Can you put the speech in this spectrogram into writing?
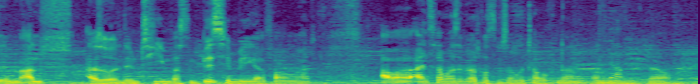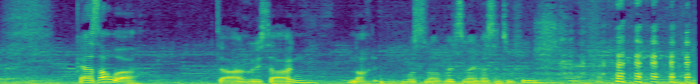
dem Anf also dem Team, was ein bisschen weniger Erfahrung hat. Aber ein, zwei Mal sind wir trotzdem zusammen getaucht, ne? Und, Ja. ja. Ja, sauber. Dann würde ich sagen, noch, musst noch, willst du noch etwas hinzufügen?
